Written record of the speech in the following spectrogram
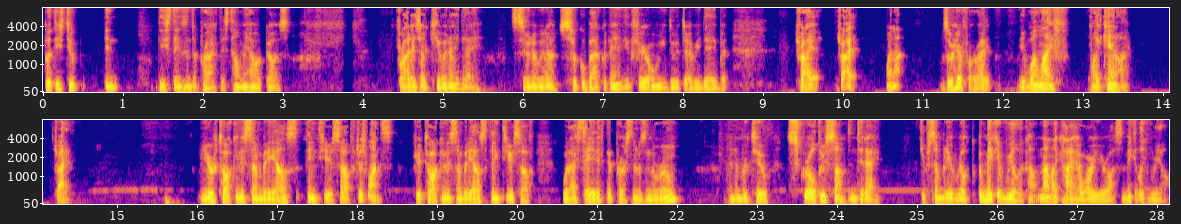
put these two in these things into practice. Tell me how it goes. Friday's our Q and A day. Soon I'm gonna circle back with Andy figure out when we can do it every day. But try it. Try it. Why not? That's what we're here for, right? You have one life. Why can't I? Try it. When you're talking to somebody else, think to yourself just once if you're talking to somebody else, think to yourself, would I say it if the person was in the room? And number two, scroll through something today. Give somebody a real, but make it real account. Not like, hi, how are you? You're awesome. Make it like real.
